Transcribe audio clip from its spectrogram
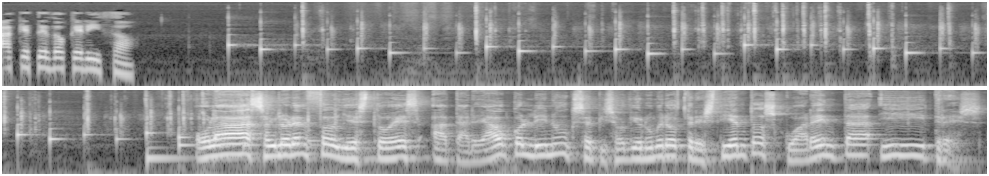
A que te doquerizo. Hola, soy Lorenzo y esto es Atareado con Linux, episodio número 343.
